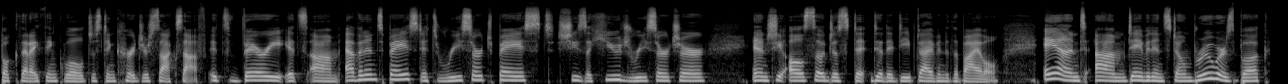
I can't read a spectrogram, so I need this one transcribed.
book that I think will just encourage your socks off. It's very, it's um, evidence based, it's research based. She's a huge researcher, and she also just d- did a deep dive into the Bible. And um, David Instone-Brewer's book,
